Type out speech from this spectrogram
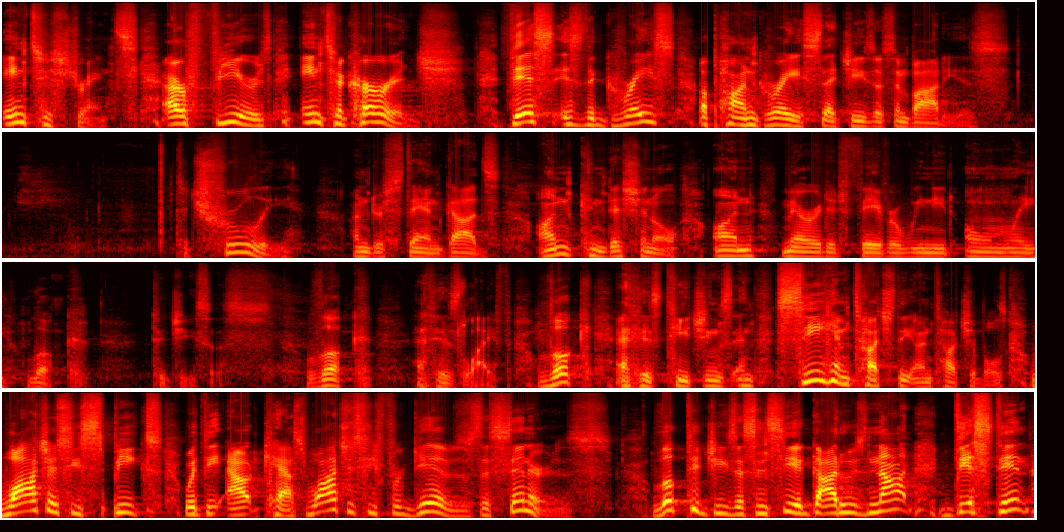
into strengths, our fears into courage. This is the grace upon grace that Jesus embodies. To truly understand God's unconditional, unmerited favor, we need only look to Jesus. Look at his life. Look at his teachings and see him touch the untouchables. Watch as he speaks with the outcast. Watch as he forgives the sinners. Look to Jesus and see a God who's not distant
